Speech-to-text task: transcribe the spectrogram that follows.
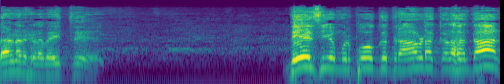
பேனர்களை வைத்து தேசிய முற்போக்கு திராவிட கழகம் தான்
